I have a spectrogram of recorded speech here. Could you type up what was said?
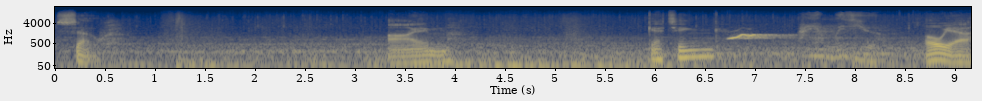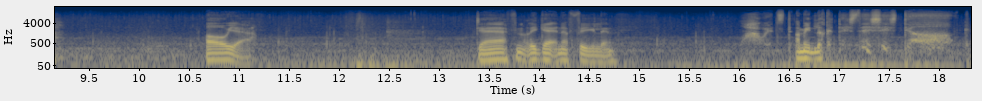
So. I'm getting. I am with you. Oh, yeah. Oh, yeah. Definitely getting a feeling. Wow, it's. I mean, look at this. This is dark.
